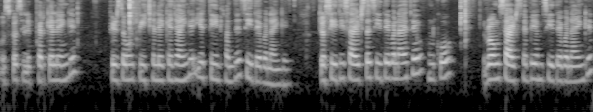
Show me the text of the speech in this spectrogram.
उसको स्लिप करके लेंगे, फिर से ऊन पीछे लेके जाएँगे। ये तीन फंदे सीधे बनाएँगे। जो सीधी साइड से सीधे बनाए थे, उनको रॉन्ग साइड से भी हम सीधे बनाएँगे।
